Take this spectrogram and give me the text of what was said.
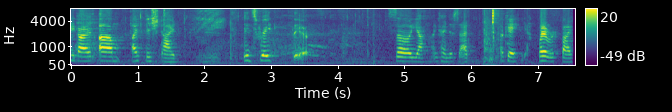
Hey guys, um, my fish died. It's right there. So yeah, I'm kind of sad. Okay, yeah, whatever, bye.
